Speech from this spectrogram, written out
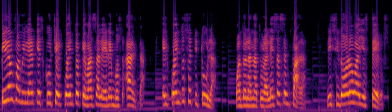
Pide a un familiar que escuche el cuento que vas a leer en voz alta. El cuento se titula Cuando la naturaleza se enfada, de Isidoro Ballesteros.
